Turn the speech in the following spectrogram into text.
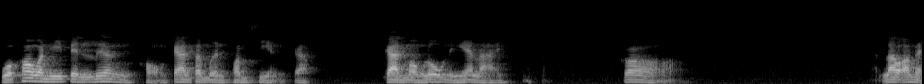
หัวข้อวันนี้เป็นเรื่องของการประเมินความเสี่ยงกับการมองโลกในแง่ร้ายนะครับก็ เราเอาไหน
